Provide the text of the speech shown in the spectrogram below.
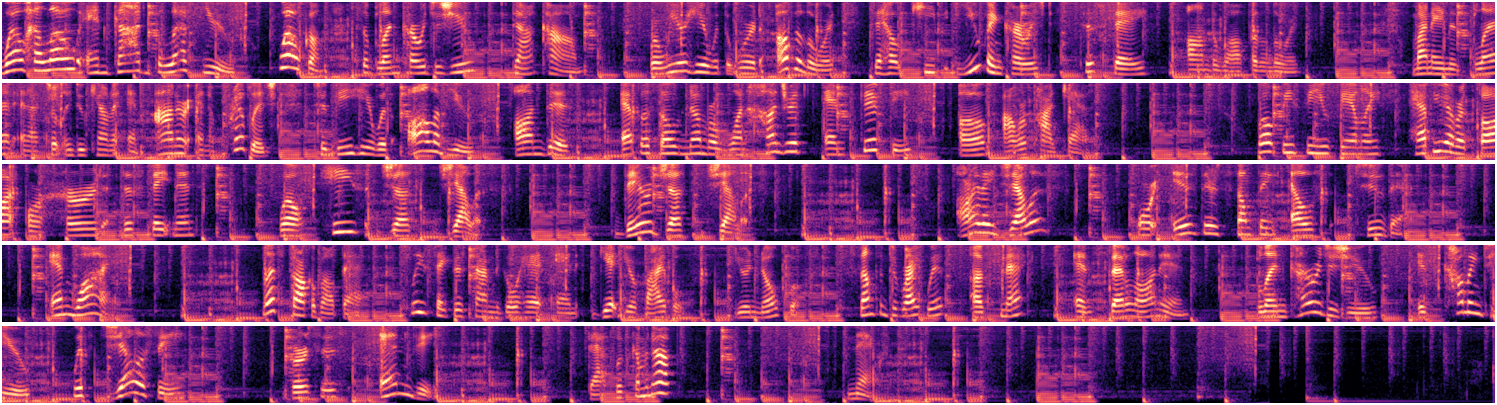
Well, hello and God bless you. Welcome to BlenencouragesYou.com, where we are here with the word of the Lord to help keep you encouraged to stay on the wall for the Lord. My name is Blen, and I certainly do count it an honor and a privilege to be here with all of you on this episode number 150 of our podcast. Well, BCU family, have you ever thought or heard this statement? Well, he's just jealous. They're just jealous. Are they jealous? Or is there something else to that? And why? Let's talk about that. Please take this time to go ahead and get your Bibles, your notebooks, something to write with, a snack, and settle on in. Blen encourages you is coming to you with jealousy versus envy. That's what's coming up next.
